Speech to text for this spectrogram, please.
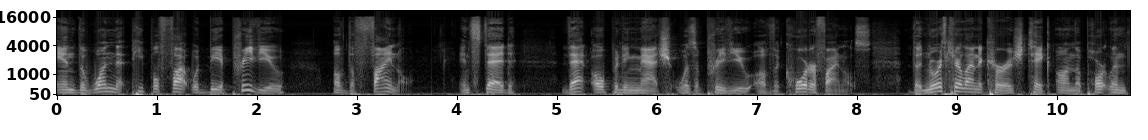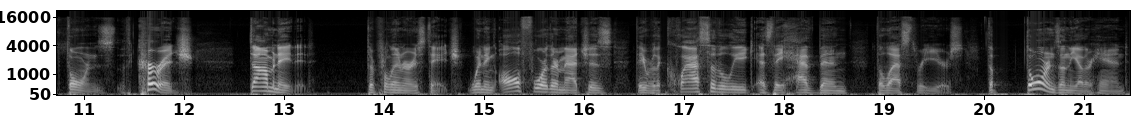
and the one that people thought would be a preview of the final. Instead, that opening match was a preview of the quarterfinals the North Carolina Courage take on the Portland Thorns. The Courage dominated the preliminary stage, winning all four of their matches. They were the class of the league as they have been the last three years. The Thorns, on the other hand,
